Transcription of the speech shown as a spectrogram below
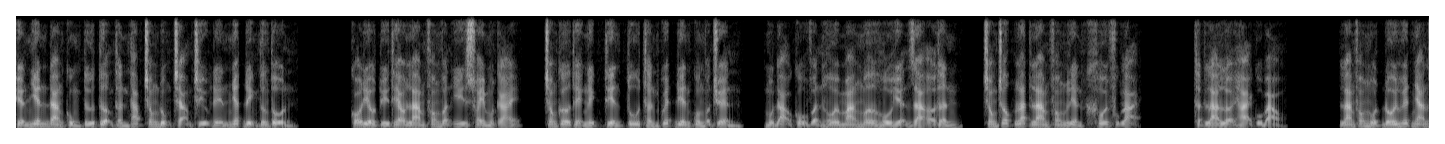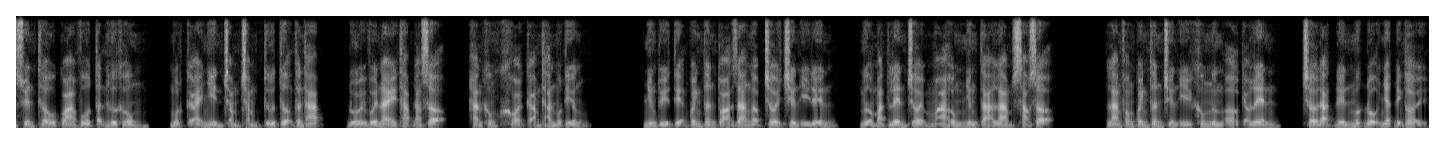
hiển nhiên đang cùng tứ tượng thần tháp trong đụng chạm chịu đến nhất định tương tổn. Có điều tùy theo lam phong vận ý xoay một cái, trong cơ thể nghịch thiên tu thần quyết điên cuồng vận chuyển, một đạo cổ vận hôi mang mơ hồ hiện ra ở thân, trong chốc lát lam phong liền khôi phục lại. Thật là lợi hại của bảo. Lam phong một đôi huyết nhãn xuyên thấu qua vô tận hư không, một cái nhìn chằm chằm tứ tượng thần tháp, đối với này tháp đáng sợ, hắn không khỏi cảm thán một tiếng. Nhưng tùy tiện quanh thân tỏa ra ngập trời chiến ý đến, ngửa mặt lên trời mà hống nhưng ta làm sao sợ? Lam phong quanh thân chiến ý không ngừng ở kéo lên, chờ đạt đến mức độ nhất định thời,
